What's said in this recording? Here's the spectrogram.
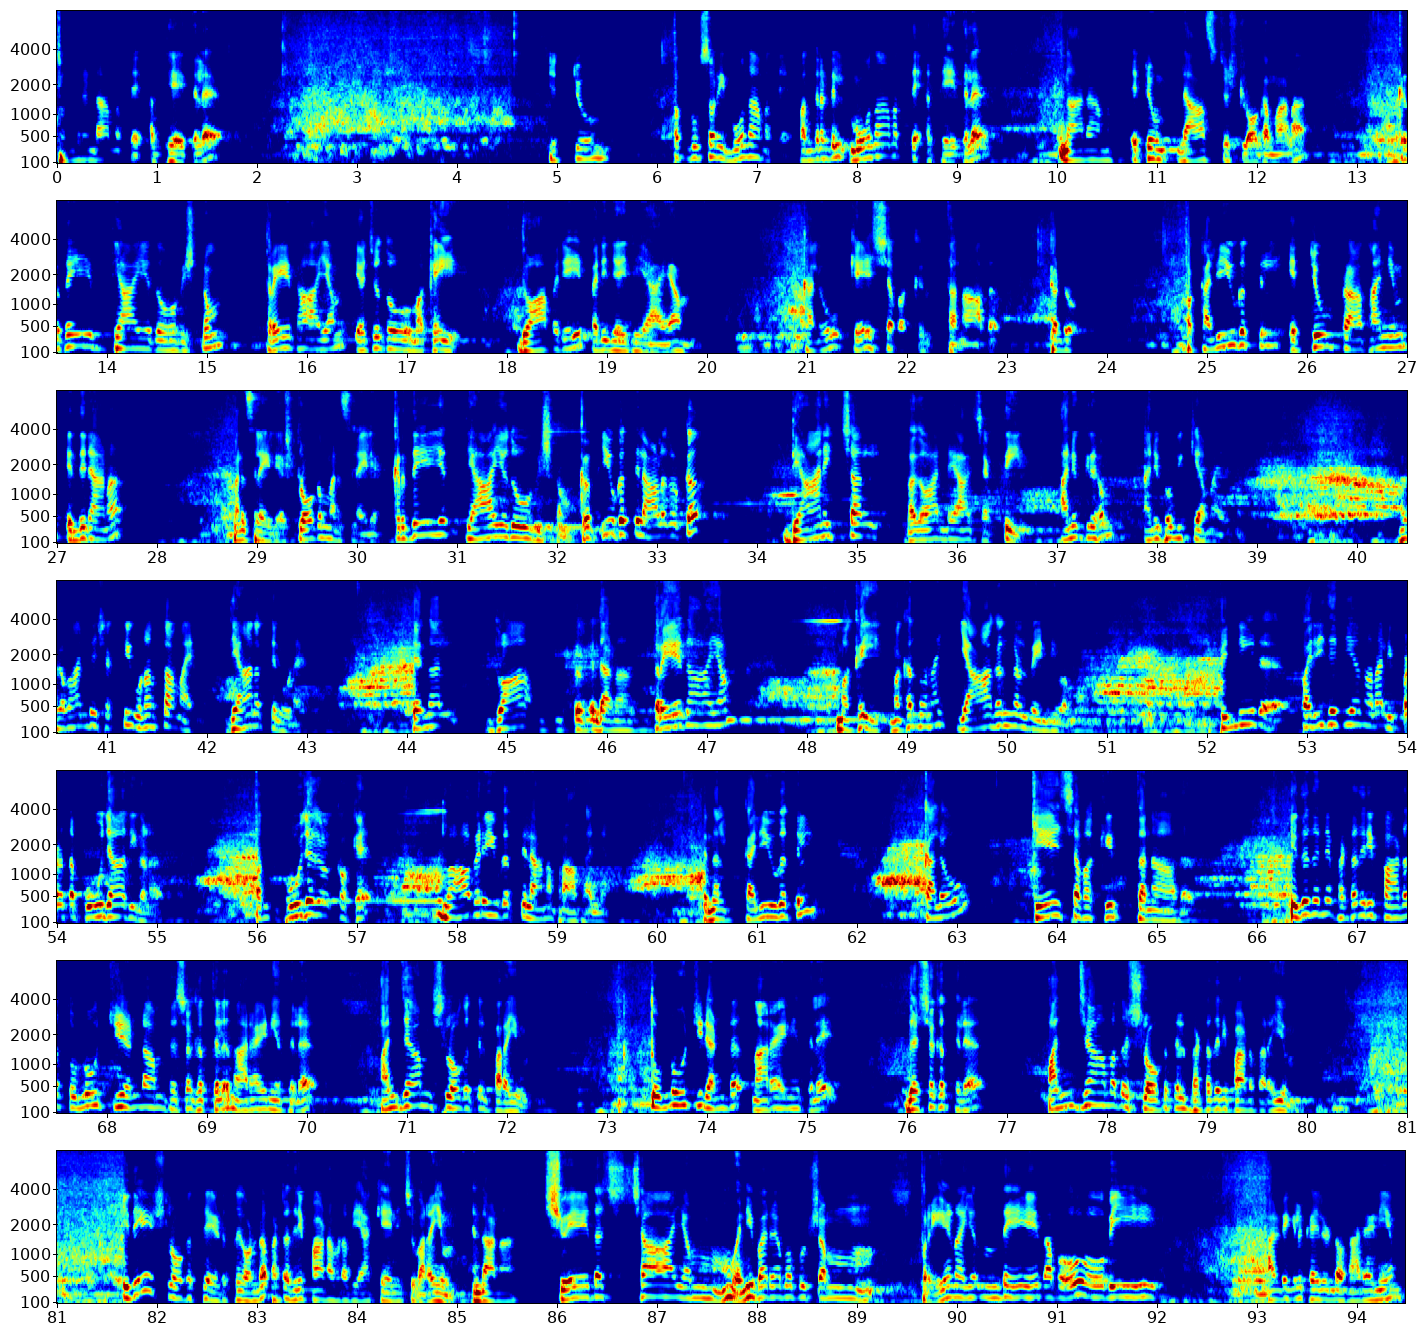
പന്ത്രണ്ടാമത്തെ അധ്യായത്തിൽ ഏറ്റവും സോറി മൂന്നാമത്തെ പന്ത്രണ്ടിൽ മൂന്നാമത്തെ അധ്യായത്തിലെ നാലാമത്തെ ഏറ്റവും ലാസ്റ്റ് ശ്ലോകമാണ്. ഹൃദയധ്യായതോ വിഷ്ണു ത്രേതായം യജുതോ മകൈ ദ്വാപരേ പരിചര്യായം കലോ കേശവ കീർത്തനാഥ് കണ്ടു? അപ്പൊ കലിയുഗത്തിൽ ഏറ്റവും പ്രാധാന്യം എന്തിനാണ്? മനസ്സിലായില്ലേ? ശ്ലോകം മനസ്സിലായില്ലേ? ഹൃദയ ധ്യായതോ വിഷ്ണു. കൃതയുഗത്തിൽ ആളുകൾക്ക് ധ്യാനിച്ചാൽ ഭഗവാന്റെ ആ ശക്തി അനുഗ്രഹം അനുഭവിക്കാമായിരുന്നു. ഭഗവാന്റെ ശക്തി ഉണർത്താമായിരുന്നു ധ്യാനത്തിലൂടെ. എന്നാൽ ദ്വാ എന്താണ് ത്രേതായം മഖൈ മഖ എന്ന് പറഞ്ഞാൽ യാഗങ്ങൾ വേണ്ടി വന്നു. പിന്നീട് പരിചര്യ എന്ന് പറഞ്ഞാൽ ഇപ്പോഴത്തെ പൂജാദികൾ പൂജകൾക്കൊക്കെ ദ്വാപരയുഗത്തിലാണ് പ്രാധാന്യം. എന്നാൽ കലിയുഗത്തിൽ കലോ കേശവ കീർത്തനാഥ് ഇത് തന്നെ ഭട്ടതിരിപ്പാട് തൊണ്ണൂറ്റി രണ്ടാം ദശകത്തിൽ നാരായണീയത്തിൽ അഞ്ചാം ശ്ലോകത്തിൽ പറയും. തൊണ്ണൂറ്റി രണ്ട് നാരായണീയത്തിലെ ദശകത്തിൽ അഞ്ചാമത് ശ്ലോകത്തിൽ ഭട്ടതിരിപ്പാട് പറയും. ഇതേ ശ്ലോകത്തെ എടുത്തുകൊണ്ട് ഭട്ടതിരിപ്പാട് അവിടെ വ്യാഖ്യാനിച്ചു പറയും. എന്താണ്? ശ്വേതശ്ചായം മുനിപരവപുഷം പ്രീണയന്തേ തപോവി. ആരുടെങ്കിലും കയ്യിലുണ്ടോ? നാരായണീയം?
